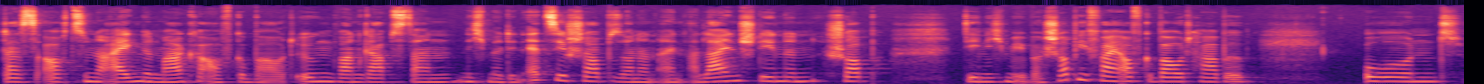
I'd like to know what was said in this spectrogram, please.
das auch zu einer eigenen Marke aufgebaut. Irgendwann gab es dann nicht mehr den Etsy-Shop, sondern einen alleinstehenden Shop, den ich mir über Shopify aufgebaut habe. Und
